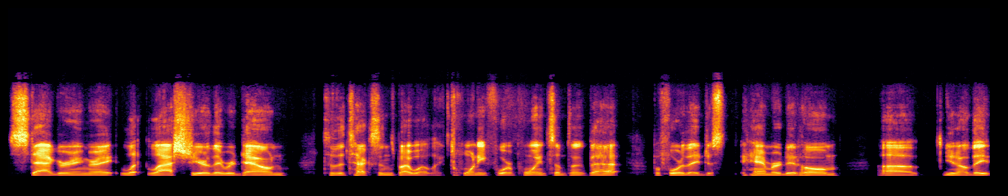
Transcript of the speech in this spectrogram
staggering, right? L- last year they were down to the Texans by what, like 24 points, something like that, before they just hammered it home. Uh, you know, they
